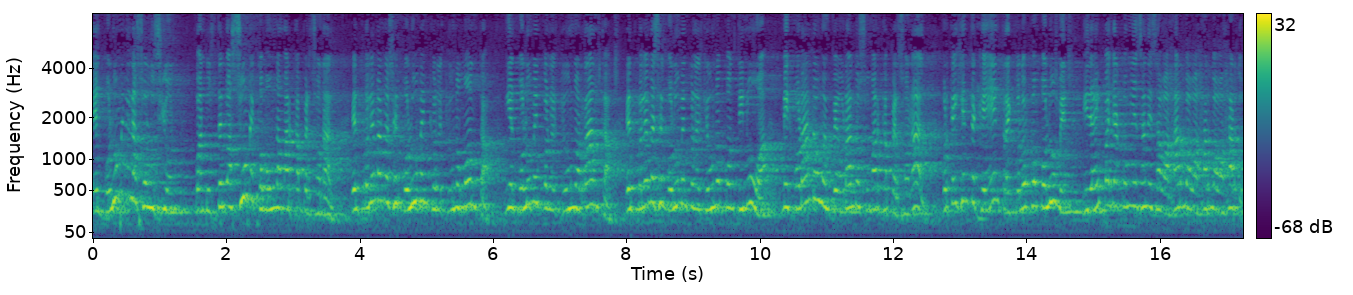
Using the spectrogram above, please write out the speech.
el volumen es la solución cuando usted lo asume como una marca personal. El problema no es el volumen con el que uno monta, ni el volumen con el que uno arranca. El problema es el volumen con el que uno continúa mejorando o empeorando su marca personal. Porque hay gente que entra y coloca un volumen y de ahí para allá comienzan a bajarlo, a bajarlo, a bajarlo.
